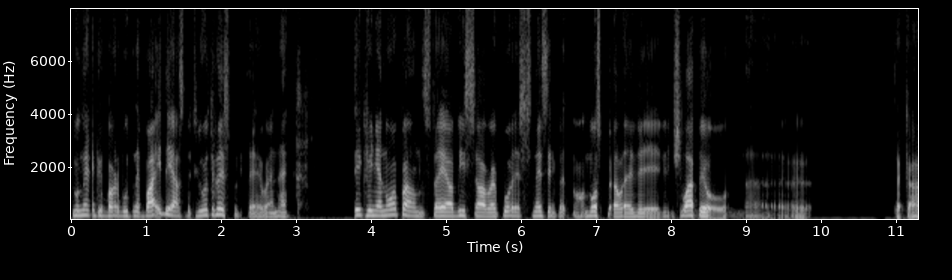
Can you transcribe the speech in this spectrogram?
nu, negrib varbūt ne baidījās, bet ļoti respektēja, vai ne? Cik viņa nopelnas tajā visā, vai ko es nezinu, bet no, nospēlēja viņš labi un, tā kā,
